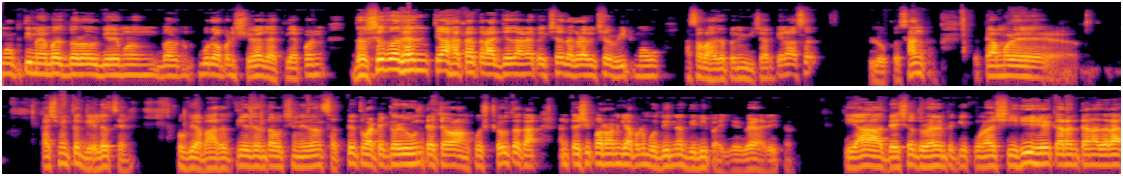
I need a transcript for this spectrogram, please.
मुफ्ती मेहमद बरोबर गेले म्हणून भरपूर आपण शिव्या घातल्या पण दहशतवाद्यांच्या हातात राज्य जाण्यापेक्षा दगडापेक्षा वीट मऊ असा भाजपने विचार केला असं लोक सांगतात. त्यामुळे काश्मीर तर गेलंच आहे. बघूया भारतीय जनता पक्ष निदान सत्तेत वाटेकर येऊन त्याच्यावर अंकुश ठेवतं का? आणि तशी परवानगी आपण मोदींना दिली पाहिजे वेळ आली तर. की या देशद्रोह्यांपैकी कुणाशीही हे कारण त्यांना जरा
